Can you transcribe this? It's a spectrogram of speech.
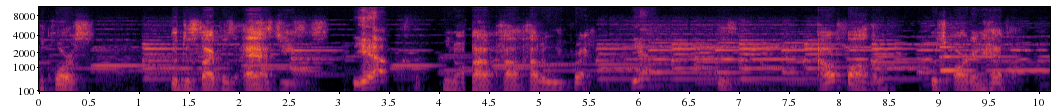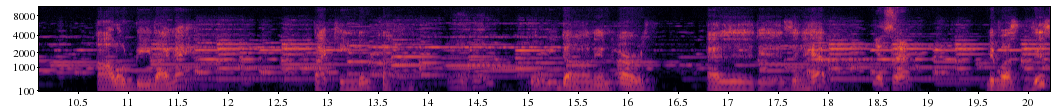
Of course, the disciples asked Jesus, Yeah, you know, how, how, how do we pray? yeah, our Father, which art in heaven, hallowed be thy name. Thy kingdom come, mhm. will be done in earth as it is in heaven. yes, sir. Give us this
